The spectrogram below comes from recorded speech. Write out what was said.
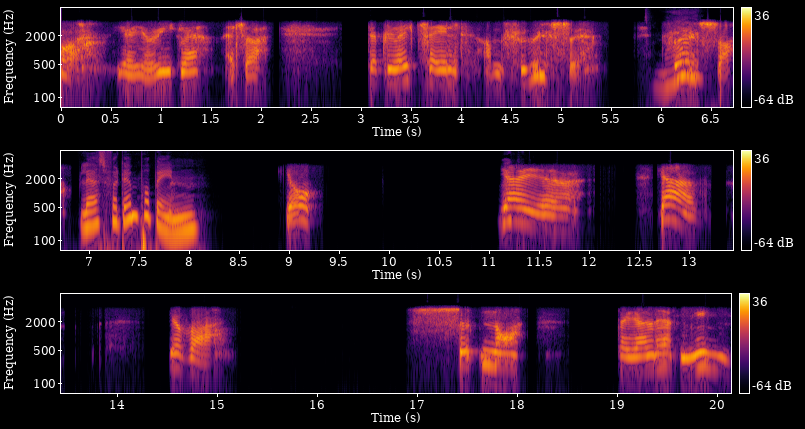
og ja, jeg ved ikke hvad. Altså, der bliver ikke talt om følelse. Nej. Følelser. Lad os få dem på banen. Jo. Jeg, øh, jeg jeg var 17 år, da jeg lærte min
